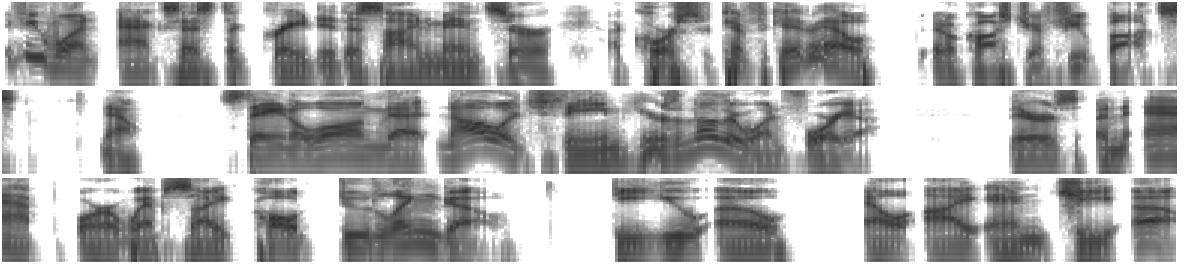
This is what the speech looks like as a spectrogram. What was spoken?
If you want access to graded assignments or a course certificate, well, it'll cost you a few bucks. Now, staying along that knowledge theme, here's another one for you. There's an app or a website called Duolingo, D U O L I N G O.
